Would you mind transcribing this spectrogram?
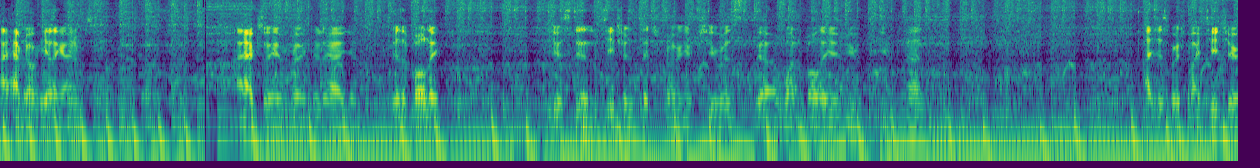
I have no healing items. I actually am going to die again. You're the bully. She was stealing the teacher's attention from you. She was the one bully you, you had. I just wish my teacher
